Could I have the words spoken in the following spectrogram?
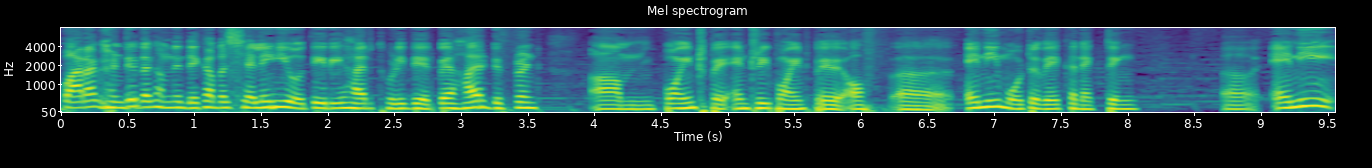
बारह घंटे तक हमने देखा, बस शेलिंग ही होती रही हर थोड़ी देर पे, हर डिफरेंट पॉइंट पे एंट्री पॉइंट पे of any motorway connecting any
